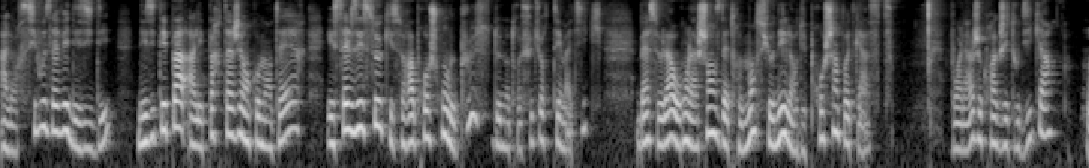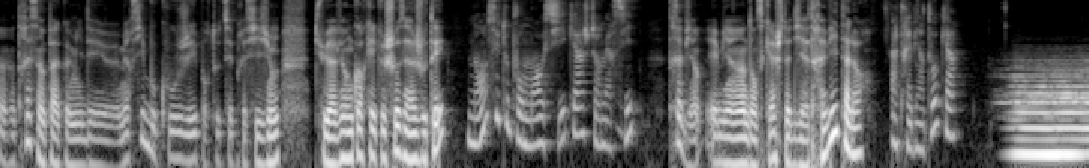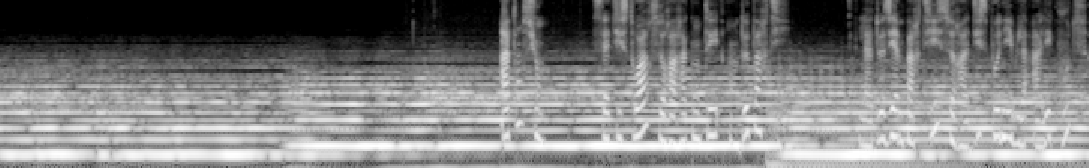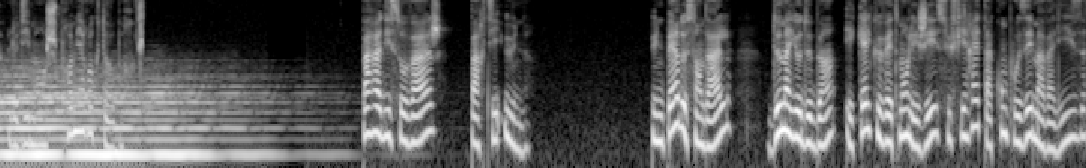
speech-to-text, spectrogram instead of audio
Alors si vous avez des idées, n'hésitez pas à les partager en commentaire et celles et ceux qui se rapprocheront le plus de notre future thématique, ben ceux-là auront la chance d'être mentionnés lors du prochain podcast. Voilà, je crois que j'ai tout dit, K. Euh, Très sympa comme idée. Euh, Merci beaucoup, G, pour toutes ces précisions. Tu avais encore quelque chose à ajouter? Non, c'est tout pour moi aussi, K, je te remercie. Très bien. Eh bien, dans ce cas, je te dis à très vite alors. À très bientôt, K. Attention, cette histoire sera racontée en deux parties. La deuxième partie sera disponible à l'écoute le dimanche 1er octobre. Paradis sauvage, partie 1. Une paire de sandales, deux maillots de bain et quelques vêtements légers suffiraient à composer ma valise,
